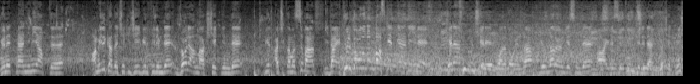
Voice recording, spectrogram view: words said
yönetmenliğini yaptığı Amerika'da çekeceği bir filmde rol almak şeklinde bir açıklaması var. Hidayet Türkoğlu'nun basket geldi yine. Kerem Tunçeri bu arada oyunda yıllar öncesinde ailesi Tunceli'den göç etmiş.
